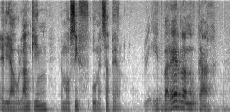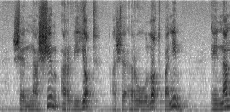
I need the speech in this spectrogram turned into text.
אליהו לנקין מוסיף ומספר. התברר לנו כך שנשים ערביות אשר רעולות פנים אינן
